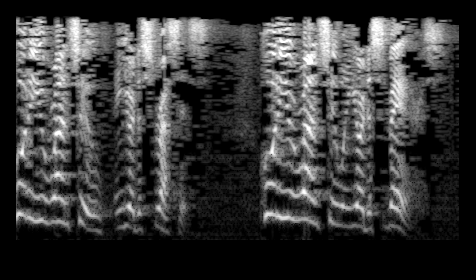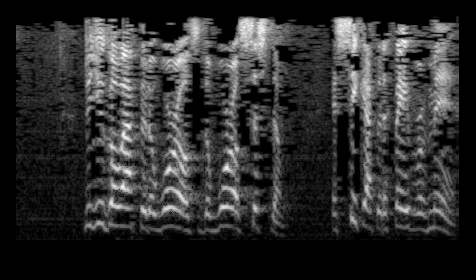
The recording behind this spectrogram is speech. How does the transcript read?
who do you run to in your distresses? Who do you run to in your despairs? Do you go after the world's the world system and seek after the favor of men?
